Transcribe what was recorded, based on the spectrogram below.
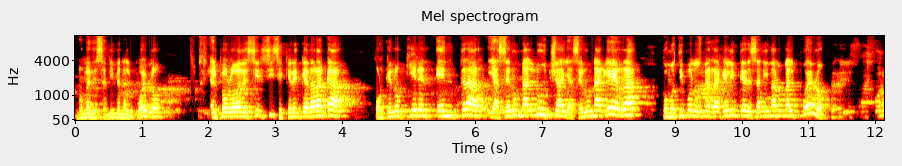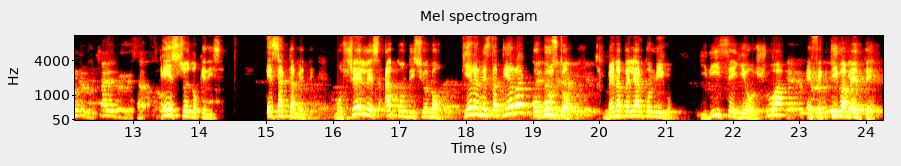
No me desanimen al pueblo. El pueblo va a decir, sí, se quieren quedar acá porque no quieren entrar y hacer una lucha y hacer una guerra como tipo los Merragelim que desanimaron al pueblo. Pero ellos fueron a luchar y regresaron. Eso es lo que dice. Exactamente. Moshe les acondicionó. ¿Quieren esta tierra? Con gusto. Ven a pelear conmigo. Y dice Yehoshua, efectivamente.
